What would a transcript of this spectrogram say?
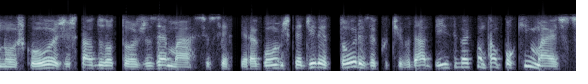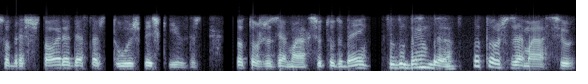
conosco hoje está o Dr. José Márcio Cerqueira Gomes, que é diretor executivo da ABIS e vai contar um pouquinho mais sobre a história dessas duas pesquisas. Doutor José Márcio, tudo bem? Tudo bem, Humberto. Doutor José Márcio,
